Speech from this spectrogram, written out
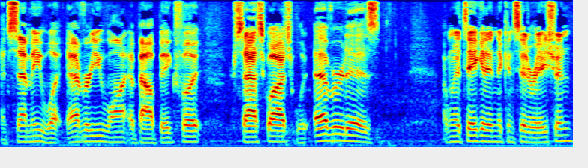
and send me whatever you want about Bigfoot or Sasquatch, whatever it is. I'm going to take it into consideration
